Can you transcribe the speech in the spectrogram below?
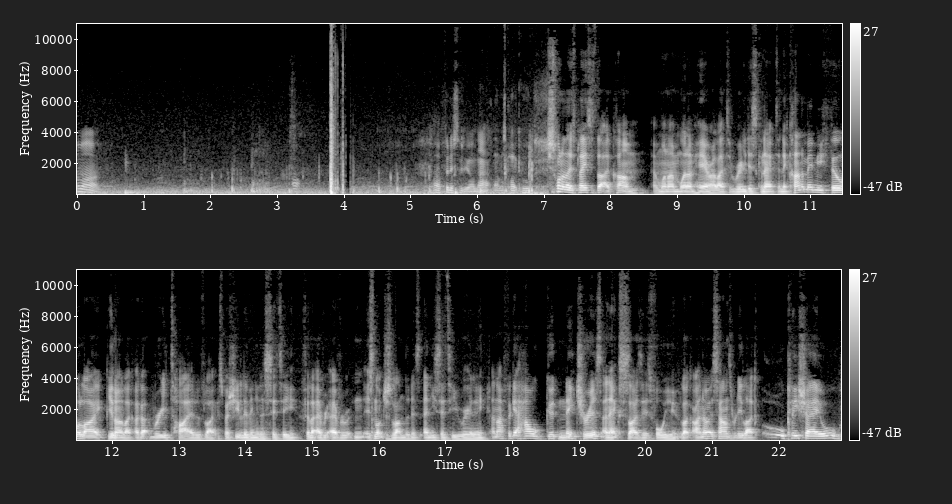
Come on. Oh. I'll finish the video on that. That was quite cool. Just one of those places that I come and when I'm when I'm here I like to really disconnect and it kind of made me feel like, you know, like I got really tired of like especially living in a city. I feel like every every it's not just London, it's any city really. And I forget how good nature is and exercise is for you. Like I know it sounds really like oh cliche, all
